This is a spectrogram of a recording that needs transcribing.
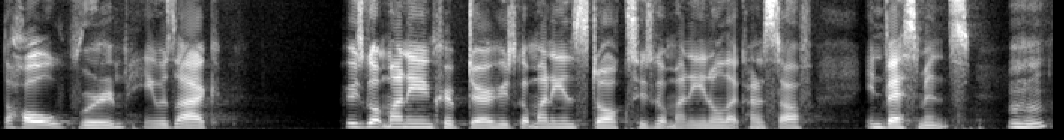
the whole room, he was like, "Who's got money in crypto? Who's got money in stocks? Who's got money in all that kind of stuff? Investments." Mm-hmm.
